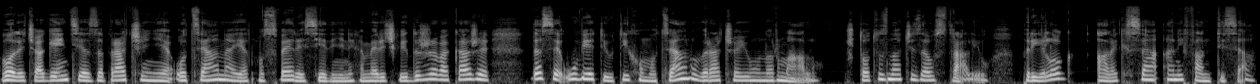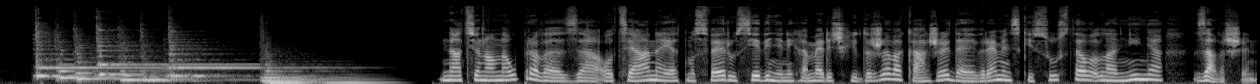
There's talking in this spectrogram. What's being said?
Vodeća agencija za praćenje oceana i atmosfere Sjedinjenih američkih država kaže da se uvjeti u Tihom oceanu vraćaju u normalu. Što to znači za Australiju? Prilog Aleksa Anifantisa. Nacionalna uprava za oceane i atmosferu Sjedinjenih američkih država kaže da je vremenski sustav Laninja završen.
